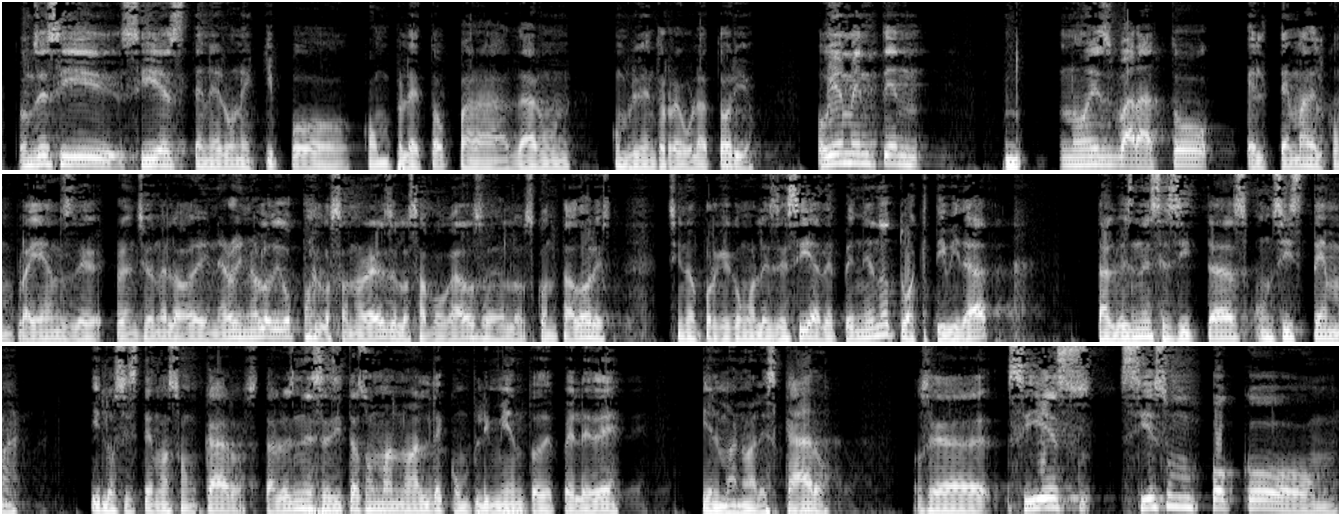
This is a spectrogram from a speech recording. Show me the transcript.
Entonces sí, sí es tener un equipo completo para dar un cumplimiento regulatorio. Obviamente no es barato el tema del compliance de prevención del lavado de dinero y no lo digo por los honorarios de los abogados o de los contadores, sino porque como les decía, dependiendo tu actividad, tal vez necesitas un sistema y los sistemas son caros. Tal vez necesitas un manual de cumplimiento de PLD y el manual es caro. O sea, sí es, sí es un poco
